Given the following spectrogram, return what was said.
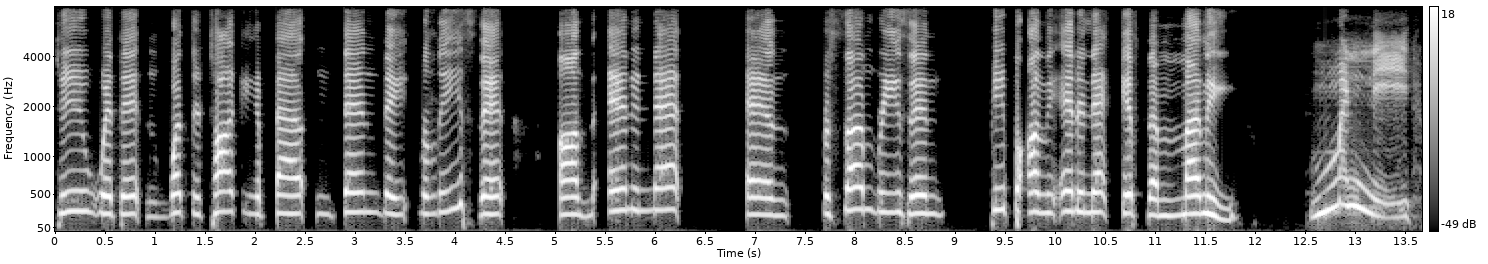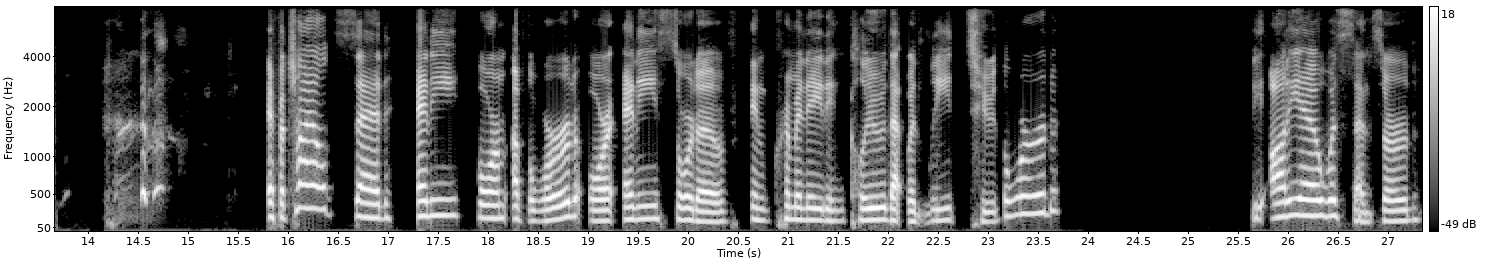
do with it and what they're talking about and then they release it on the internet and for some reason People on the internet give them money. Money. if a child said any form of the word or any sort of incriminating clue that would lead to the word, the audio was censored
